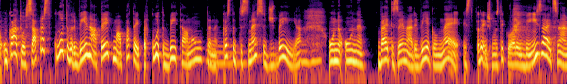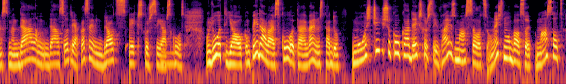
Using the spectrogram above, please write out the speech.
un kā to saprast? Ko tu vari vienā teikumā pateikt, par ko tad bija tā mūtene? Mm. Kas tad tas message bija? Ja? Mm. Un, un, Vai tas vienmēr ir viegli? Nē, es pateikšu, mums tikko arī bija izaicinājums. Man dēlam, dēls otrajā klasē, viņi brauc ekskursijā ar mm. skolas. Un ļoti jauki. Un piedāvāja skolotāju vai nu uz tādu mošķīšu kaut kādu ekskursiju, vai uz masalacu. Un es nobalsoju par masalacu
